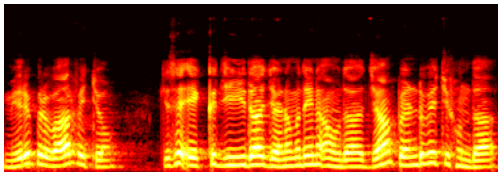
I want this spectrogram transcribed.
ਮੇਰੇ ਪਰਿਵਾਰ ਵਿੱਚੋਂ ਕਿਸੇ ਇੱਕ ਜੀ ਦਾ ਜਨਮ ਦਿਨ ਆਉਂਦਾ ਜਾਂ ਪਿੰਡ ਵਿੱਚ ਹੁੰਦਾ,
